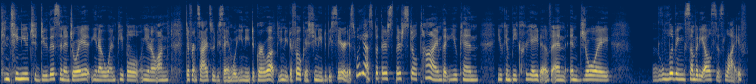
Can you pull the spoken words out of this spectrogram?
continue to do this and enjoy it. You know, when people, you know, on different sides would be saying, "Well, you need to grow up, you need to focus, you need to be serious." Well, yes, but there's there's still time that you can you can be creative and enjoy living somebody else's life.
